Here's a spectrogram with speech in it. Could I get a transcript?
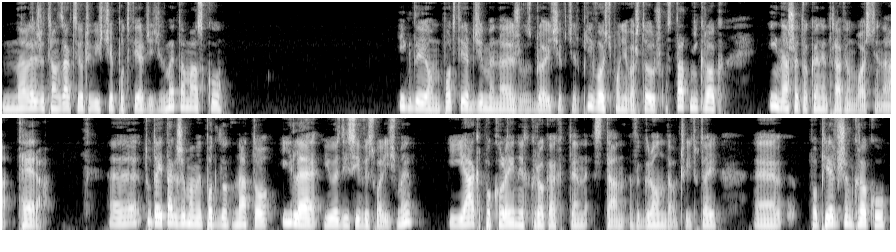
Należy transakcję oczywiście potwierdzić w Metamasku i gdy ją potwierdzimy, należy uzbroić się w cierpliwość, ponieważ to już ostatni krok i nasze tokeny trafią właśnie na Tera. E, tutaj także mamy podgląd na to, ile USDC wysłaliśmy i jak po kolejnych krokach ten stan wyglądał. Czyli tutaj e, po pierwszym kroku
